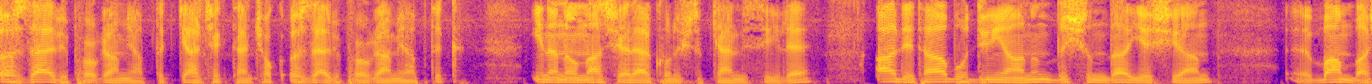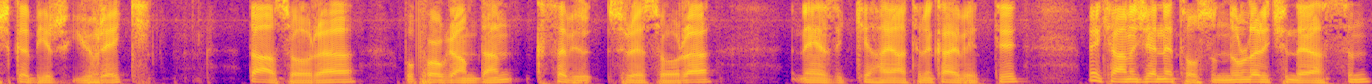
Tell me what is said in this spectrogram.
özel bir program yaptık. Gerçekten çok özel bir program yaptık. İnanılmaz şeyler konuştuk kendisiyle. Adeta bu dünyanın dışında yaşayan e, bambaşka bir yürek. Daha sonra bu programdan kısa bir süre sonra ne yazık ki hayatını kaybetti. Mekanı cennet olsun, nurlar içinde yatsın.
